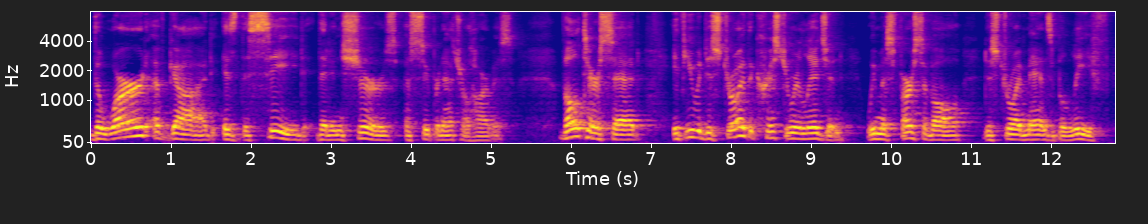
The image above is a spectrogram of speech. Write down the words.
the word of God is the seed that ensures a supernatural harvest. Voltaire said, if you would destroy the Christian religion, we must first of all destroy man's belief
